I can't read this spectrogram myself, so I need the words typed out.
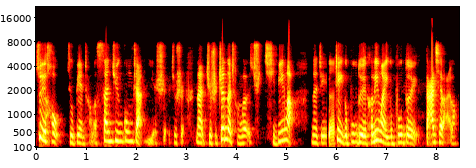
最后就变成了三军攻战，也是，就是那就是真的成了起兵了。那这个这个部队和另外一个部队打起来了，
